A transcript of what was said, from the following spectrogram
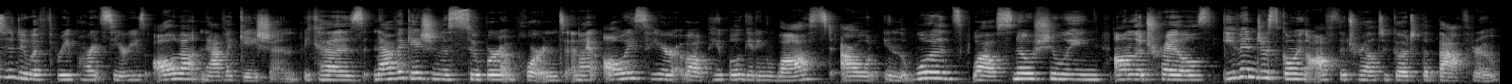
Wanted to do a three-part series all about navigation because navigation is super important and I always hear about people getting lost out in the woods while snowshoeing, on the trails, even just going off the trail to go to the bathroom.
